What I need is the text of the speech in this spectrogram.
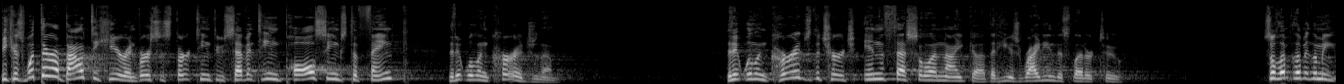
Because what they're about to hear in verses 13 through 17, Paul seems to think that it will encourage them. That it will encourage the church in Thessalonica that he is writing this letter to. So let, let, me, let me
